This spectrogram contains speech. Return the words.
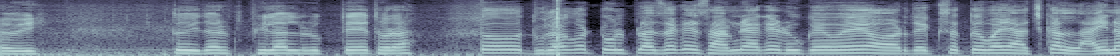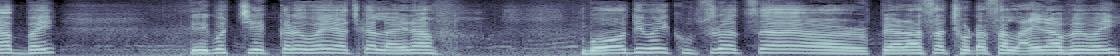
अभी। तो इधर फ़िलहाल रुकते हैं थोड़ा। तो धुलागढ़ टोल प्लाजा के सामने आके रुके हुए हैं और देख सकते हो भाई आज का लाइन अप भाई। एक बार चेक करो भाई आज का लाइन अप बहुत ही भाई खूबसूरत सा है और प्यारा सा छोटा सा लाइन अप है भाई।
